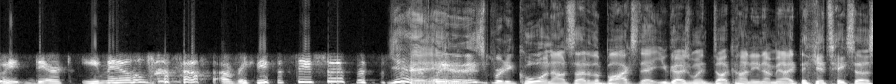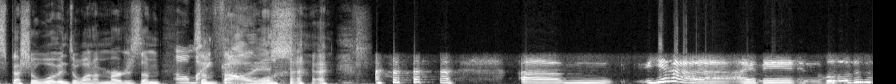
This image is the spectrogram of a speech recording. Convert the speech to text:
wait. Derek emailed about a radio station. Yeah, and it is pretty cool and outside of the box that you guys went duck hunting. I mean, I think it takes a special woman to want to murder some Oh my some gosh. Um. Yeah. I mean, well, this is,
